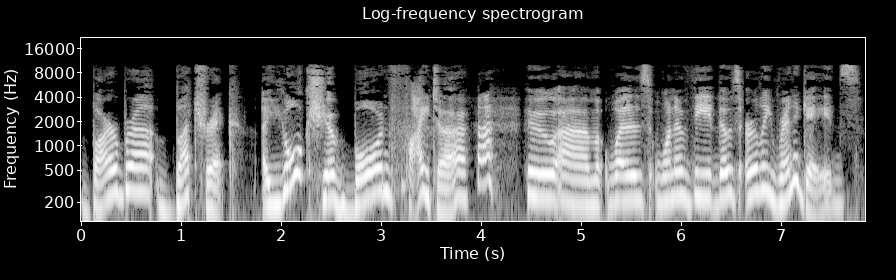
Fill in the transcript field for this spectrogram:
Barbara Buttrick, a Yorkshire-born fighter who um, was one of the those early renegades.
